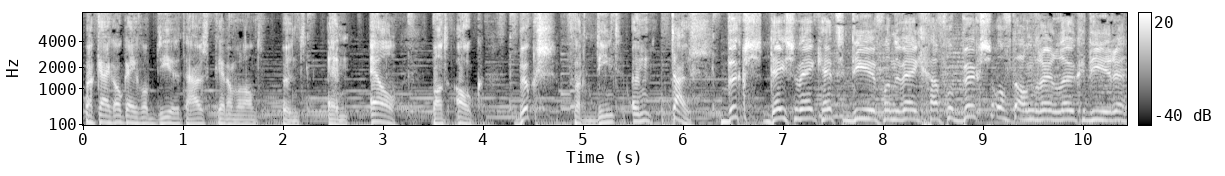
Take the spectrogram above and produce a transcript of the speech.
Maar kijk ook even op dierenthuiskennemerland.nl. Want ook Bux verdient een thuis. Bux, deze week het dier van de week. Ga voor Bux of de andere leuke dieren...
